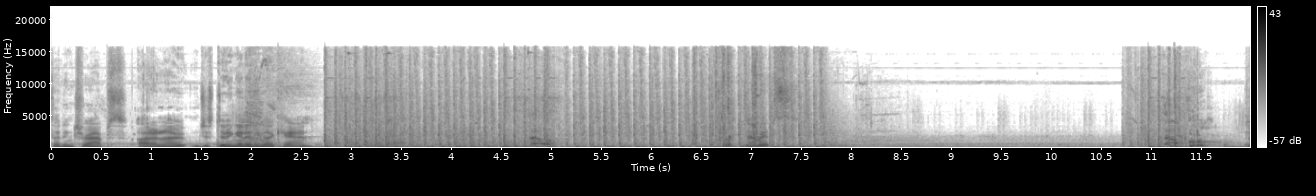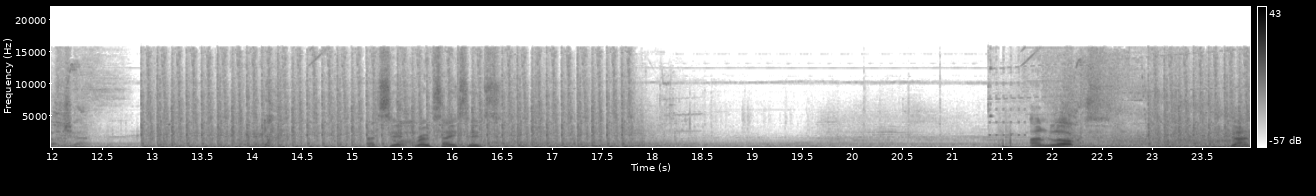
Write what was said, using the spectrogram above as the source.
setting traps. I don't know. I'm just doing anything I can. God damn it. Gotcha. Okay. That's it. Rotated. Unlocked. Done.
